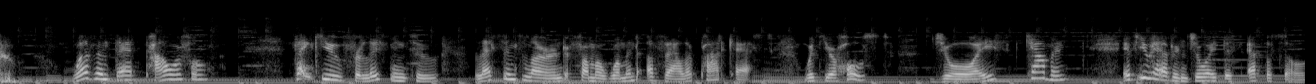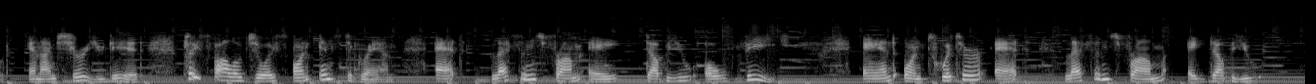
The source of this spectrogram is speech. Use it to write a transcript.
Whew. Wasn't that powerful? Thank you for listening to Lessons Learned from a Woman of Valor podcast with your host, Joyce Calvin. If you have enjoyed this episode, and I'm sure you did, please follow Joyce on Instagram at Lessons from a WOV and on Twitter at Lessons from a WOV.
